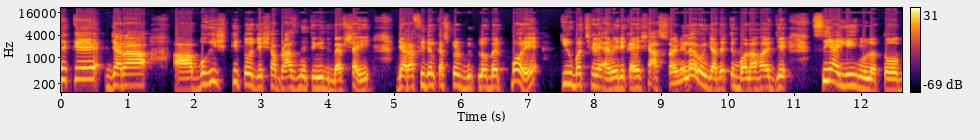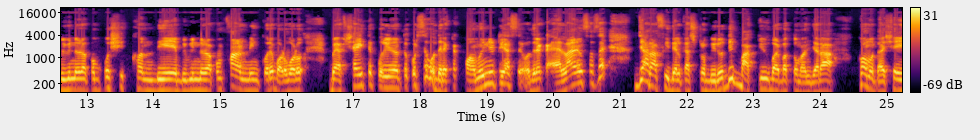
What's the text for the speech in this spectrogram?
থেকে যারা বহিষ্কৃত যেসব রাজনীতিবিদ ব্যবসায়ী, যারা ফিদেল কাস্ট্রোর বিপ্লবের পরে কিউবা ছেড়ে আমেরিকায় এসে আশ্রয় নিল এবং যাদেরকে বলা হয় যে সিআইএ মূলত বিভিন্ন রকম প্রশিক্ষণ দিয়ে বিভিন্ন রকম ফান্ডিং করে বড় বড় ব্যবসায়ীতে পরিণত করছে। ওদের একটা কমিউনিটি আছে, ওদের একটা অ্যালায়েন্স আছে, যারা ফিদেল কাস্ট্রো বিরোধী বা কিউবার বর্তমান যারা ক্ষমতায় সেই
